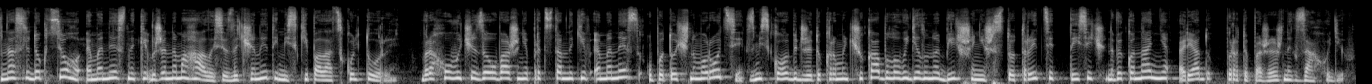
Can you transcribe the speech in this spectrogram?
Внаслідок цього МНСники вже намагалися зачинити міський палац культури. Враховуючи зауваження представників МНС, у поточному році з міського бюджету Кременчука було виділено більше ніж 130 тисяч на виконання ряду протипожежних заходів.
